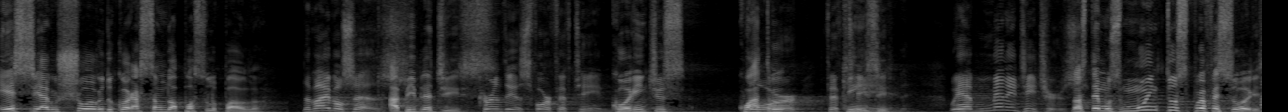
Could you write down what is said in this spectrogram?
Esse era o choro do coração do apóstolo Paulo. A Bíblia diz, Coríntios 4, 15. Nós temos muitos professores.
